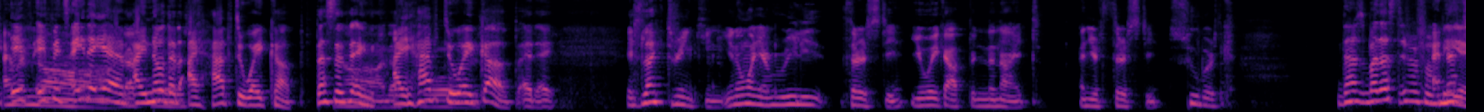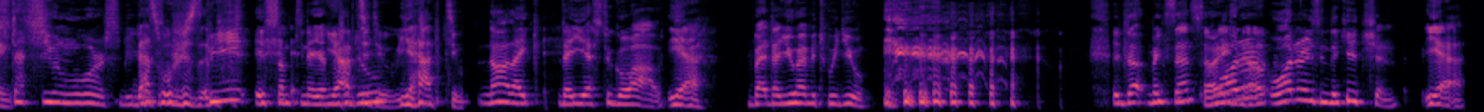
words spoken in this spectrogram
If but if it's 8 a.m., I know that I have to wake up. That's the thing. No, I that's have to wake up at 8. It's like drinking. You know when you're really thirsty, you wake up in the night and you're thirsty, super. That's but that's different from And peeing. that's that's even worse because That's worse. Than pee is something that you have, you to, have do, to do. You have to. Not like that he has to go out, Yeah. but that you have it with you. If that makes sense. Sorry, water, no. water is in the kitchen. yeah.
